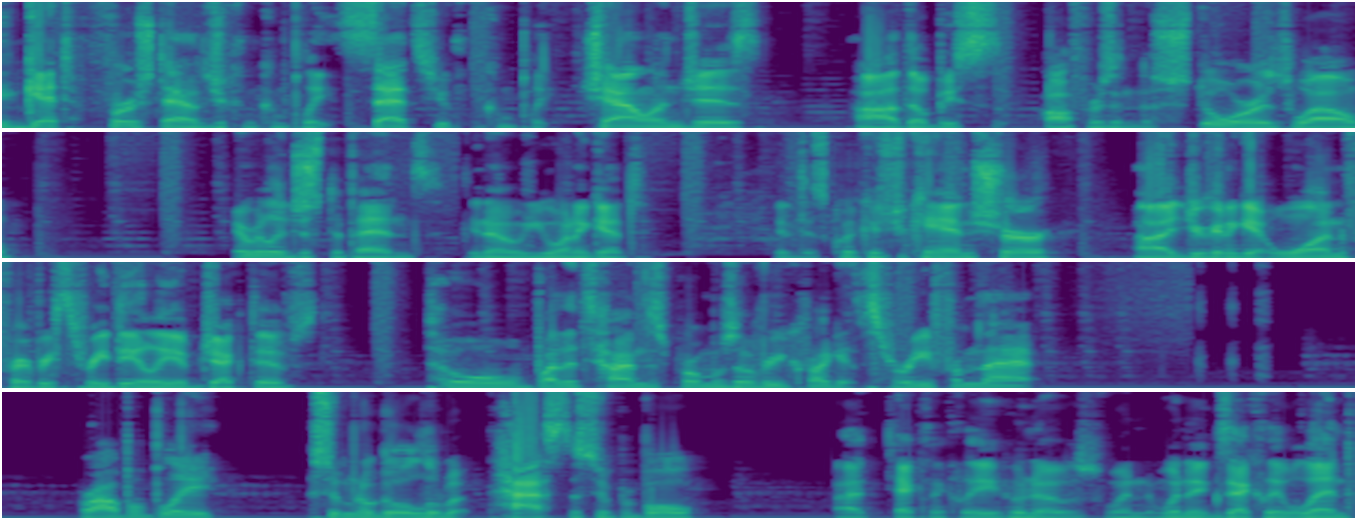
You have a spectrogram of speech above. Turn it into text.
to get first downs, you can complete sets, you can complete challenges. Uh, there'll be offers in the store as well. It really just depends. You know, you want to get it as quick as you can, sure. Uh, you're going to get one for every three daily objectives. So by the time this promo's over, you can probably get three from that. Probably. Assuming it'll go a little bit past the Super Bowl. Uh, technically, who knows when, when exactly it will end.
